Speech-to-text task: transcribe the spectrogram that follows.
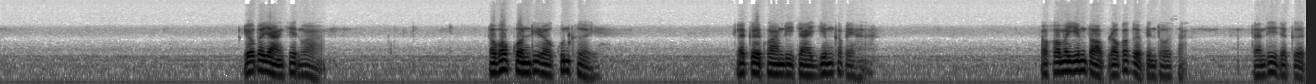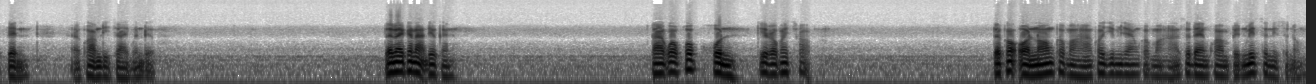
ยกตัวอย่างเช่นว่า เราพบคนที่เราคุ้นเคย และเกิดความดีใจยิ้มเข้าไปหาพอเขาไม่ยิ้มตอบ เราก็เกิดเป็นโทสะแทนที่จะเกิดเป็นความดีใจเหมือนเดิม แต่ในขณะเดียวกันถ้าว่าพบคนที่เราไม่ชอบ แต่เขาอ่อนน้อมเข้ามาหาเขายิ้มแย้มเข้ามาหาแสดงความเป็นมิตรสนิทสนม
